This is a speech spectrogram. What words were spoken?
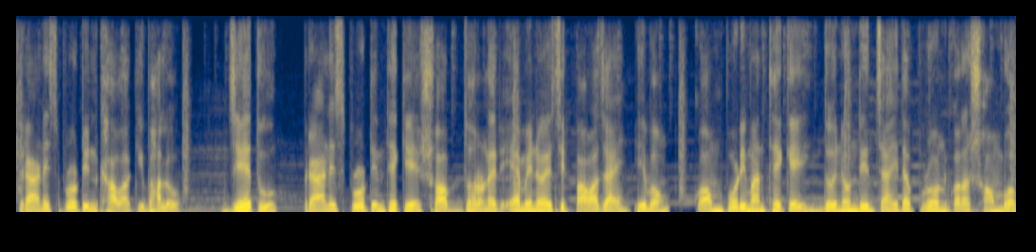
প্রাণীজ প্রোটিন খাওয়া কি ভালো? যেহেতু প্রাণীজ প্রোটিন থেকে সব ধরনের অ্যামিনো অ্যাসিড পাওয়া যায় এবং কম পরিমাণ থেকেই দৈনন্দিন চাহিদা পূরণ করা সম্ভব,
